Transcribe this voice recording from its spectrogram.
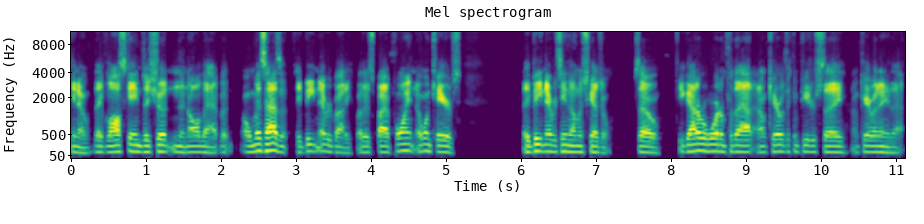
you know, they've lost games they shouldn't and all that, but Ole Miss hasn't. They've beaten everybody, whether it's by a point. No one cares. They've beaten every team on their schedule, so you got to reward them for that. I don't care what the computers say. I don't care about any of that.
